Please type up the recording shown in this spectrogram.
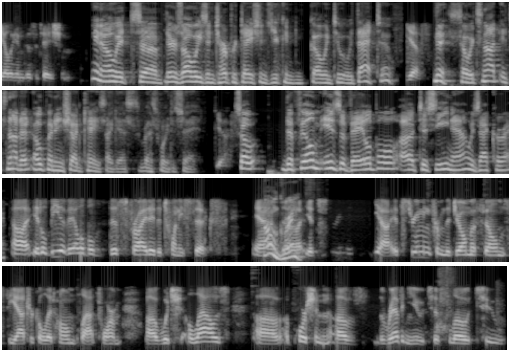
alien visitation. You know, it's uh, there's always interpretations you can go into with that too. Yes. So it's not it's not an open and shut case, I guess the best way to say it. Yes. So the film is available uh, to see now. Is that correct? Uh, it'll be available this Friday, the 26th. And, oh, great! Uh, it's yeah, it's streaming from the Joma Films theatrical at home platform, uh, which allows uh, a portion of the revenue to flow to,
